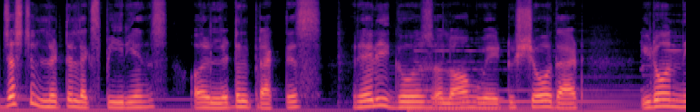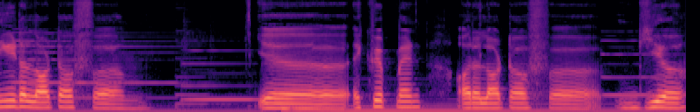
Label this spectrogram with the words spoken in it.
just a little experience or a little practice really goes a long way to show that you don't need a lot of um, uh, equipment or a lot of uh, gear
